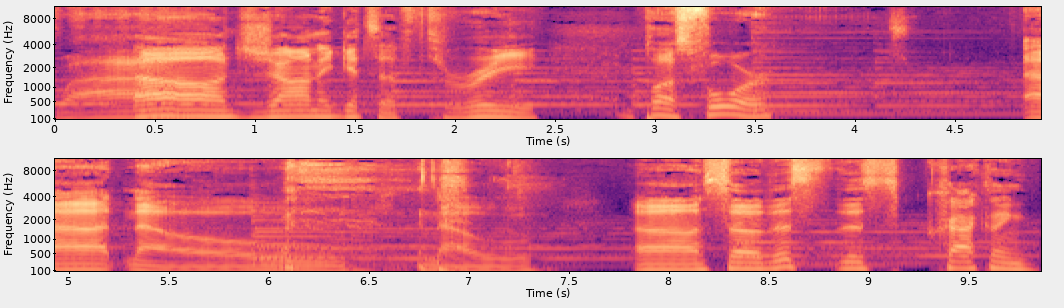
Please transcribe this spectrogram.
Wow. Oh, Johnny gets a three. Plus four. Uh, no, no. Uh, so this this crackling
